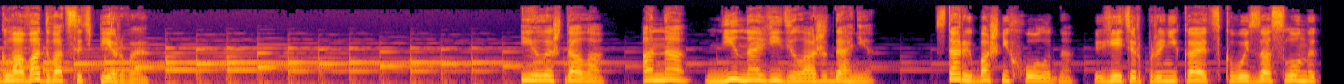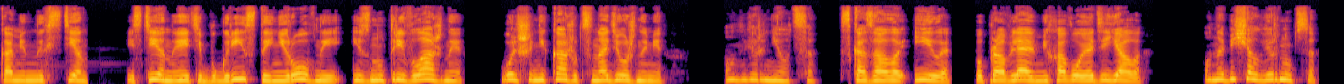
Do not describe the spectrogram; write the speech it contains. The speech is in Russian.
Глава 21 Ила ждала. Она ненавидела ожидания. В старой башне холодно. Ветер проникает сквозь заслоны каменных стен. И стены эти бугристые, неровные, изнутри влажные, больше не кажутся надежными. «Он вернется», — сказала Ила, поправляя меховое одеяло. «Он обещал вернуться.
